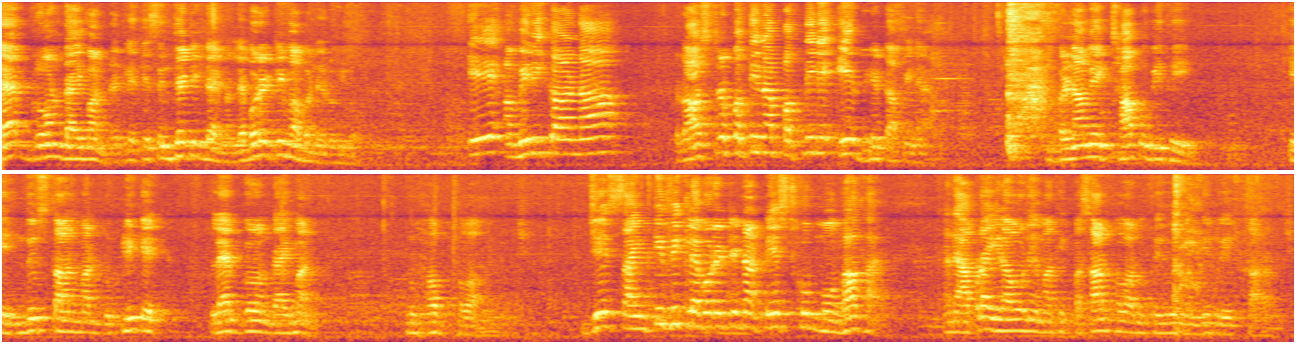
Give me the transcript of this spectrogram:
લેબ ગ્રોન ડાયમંડ એટલે કે સિન્થેટિક ડાયમંડ લેબોરેટરીમાં બનેલો હીરો. એ અમેરિકાના રાષ્ટ્રપતિના પત્નીને એ ભેટ આપીને આવ્યા. પરિણામે એક છાપ ઊભી થઈ કે હિન્દુસ્તાનમાં ડુપ્લિકેટ લેબ ગ્રોન ડાયમંડનું હબ થવા માંડ્યું છે. જે સાયન્ટિફિક લેબોરેટરીના ટેસ્ટ ખૂબ મોંઘા થાય અને આપણા હીરાઓને એમાંથી પસાર થવાનું થયું એ મંદિરનું એક કારણ છે.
